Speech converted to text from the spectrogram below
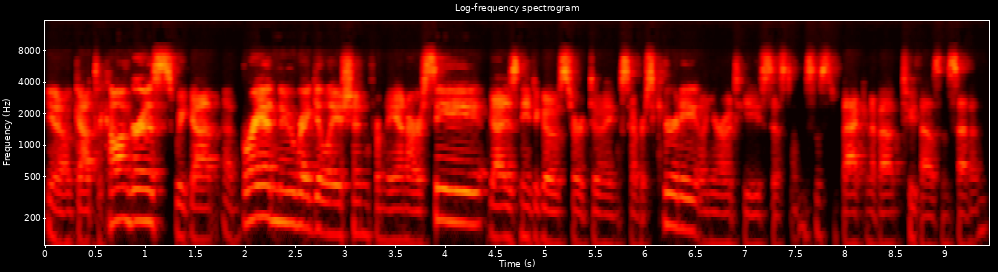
You know, got to Congress. We got a brand new regulation from the NRC. You guys need to go start doing cybersecurity on your OT systems. This is back in about 2007.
